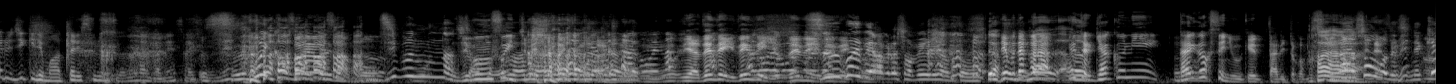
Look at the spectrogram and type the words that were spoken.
える時期でもあったりするんですよねなんかね最近ね。すごい考えてるじゃん。もう自分なん自分スイッチめっちゃ入ってるごめんな。いや全然いい全然いいよ全然いいすごいベラベラ喋るやんと。思っていいでもだからまあ言ったら逆に大学生に受けたりとかもするはいはいあそうですね、結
